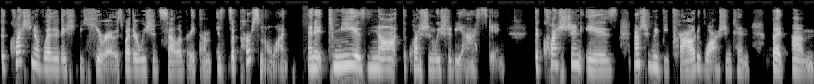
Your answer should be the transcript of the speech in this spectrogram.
the question of whether they should be heroes whether we should celebrate them is a personal one. And it to me is not the question we should be asking. The question is not should we be proud of washington but um,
